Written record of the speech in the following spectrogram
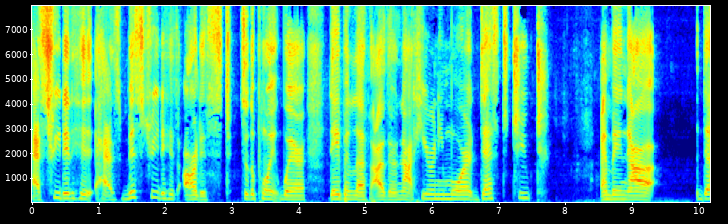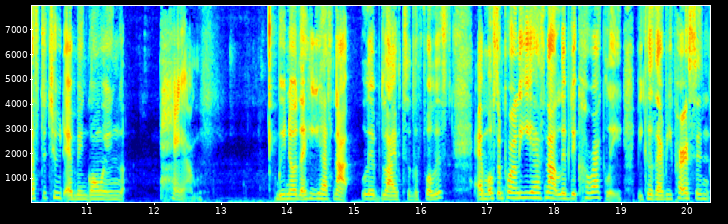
has treated his has mistreated his artists to the point where they've been left either not here anymore, destitute, and been uh, destitute and been going ham. We know that he has not lived life to the fullest, and most importantly, he has not lived it correctly because every person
